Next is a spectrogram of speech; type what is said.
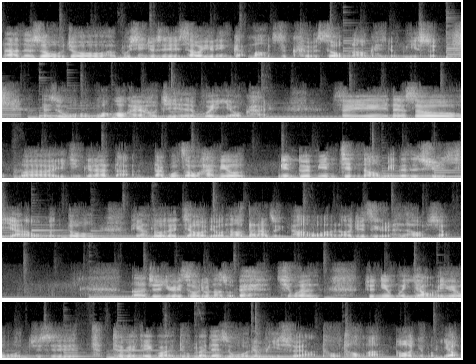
那那时候我就很不幸，就是稍微有点感冒，就是咳嗽，然后开始流鼻水。但是我往后还有好几天的会议要开，所以那个时候呃已经跟他打打过招呼，还没有面对面见到面，但是讯息啊，我们都平常都有在交流，然后打打嘴炮啊，然后觉得这个人很好笑。那就有一次我就问他说，哎，请问就你有没有药啊？因为我就是特别飞过来杜拜，但是我流鼻水啊，头痛啊，不知道你有没有药，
